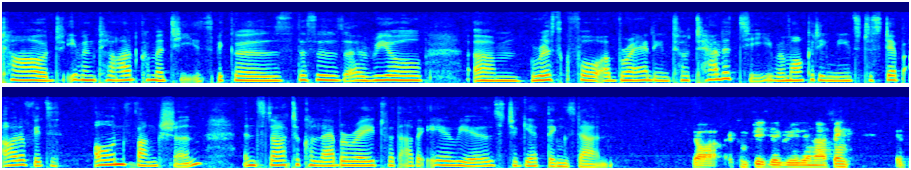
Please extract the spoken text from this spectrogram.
cloud, even cloud committees, because this is a real um, risk for a brand in totality where marketing needs to step out of its own function and start to collaborate with other areas to get things done. Yeah, I completely agree. And I think it,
